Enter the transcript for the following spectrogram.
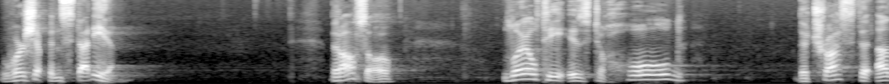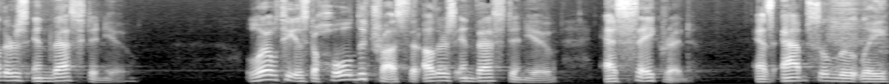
worship and study him. But also, loyalty is to hold the trust that others invest in you. Loyalty is to hold the trust that others invest in you as sacred, as absolutely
